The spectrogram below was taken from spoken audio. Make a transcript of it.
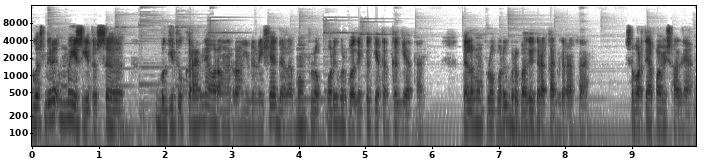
gue sendiri amazed gitu sebegitu kerennya orang-orang Indonesia dalam mempelopori berbagai kegiatan-kegiatan dalam mempelopori berbagai gerakan-gerakan seperti apa misalnya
